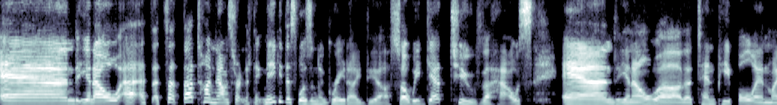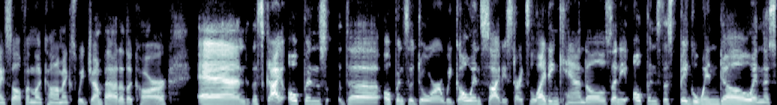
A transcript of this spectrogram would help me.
And, you know, at, at, at, that time now, I'm starting to think maybe this wasn't a great idea. So we get to the house, and, you know, uh, the 10 people and myself and the comics, we jump out of the car and this guy opens the opens the door we go inside he starts lighting candles and he opens this big window and this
